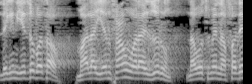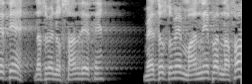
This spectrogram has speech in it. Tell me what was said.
لیکن یہ تو بتاؤ مالا ینفاؤں والا ظلم نہ وہ تمہیں نفع دیتے ہیں، نہ تمہیں نقصان دیتے ہیں۔ میں تو تمہیں ماننے پر نفع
